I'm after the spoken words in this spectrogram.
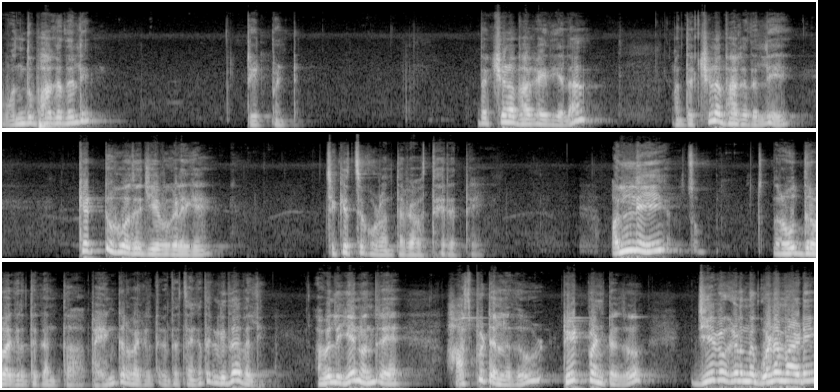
ಒಂದು ಭಾಗದಲ್ಲಿ ಟ್ರೀಟ್ಮೆಂಟ್ ದಕ್ಷಿಣ ಭಾಗ ಇದೆಯಲ್ಲ? ಆ ದಕ್ಷಿಣ ಭಾಗದಲ್ಲಿ ಕೆಟ್ಟು ಹೋದ ಜೀವಗಳಿಗೆ ಚಿಕಿತ್ಸೆ ಕೊಡುವಂಥ ವ್ಯವಸ್ಥೆ ಇರುತ್ತೆ. ಅಲ್ಲಿ ರೌದ್ರವಾಗಿರ್ತಕ್ಕಂಥ, ಭಯಂಕರವಾಗಿರ್ತಕ್ಕಂಥ ಸಂಗತಿಗಳಿದಾವೆ ಅಲ್ಲಿ ಅವೆಲ್ಲ ಏನು ಅಂದರೆ ಹಾಸ್ಪಿಟಲ್ ಅದು ಟ್ರೀಟ್ಮೆಂಟ್ ಅದು, ಜೀವಗಳನ್ನು ಗುಣ ಮಾಡಿ,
